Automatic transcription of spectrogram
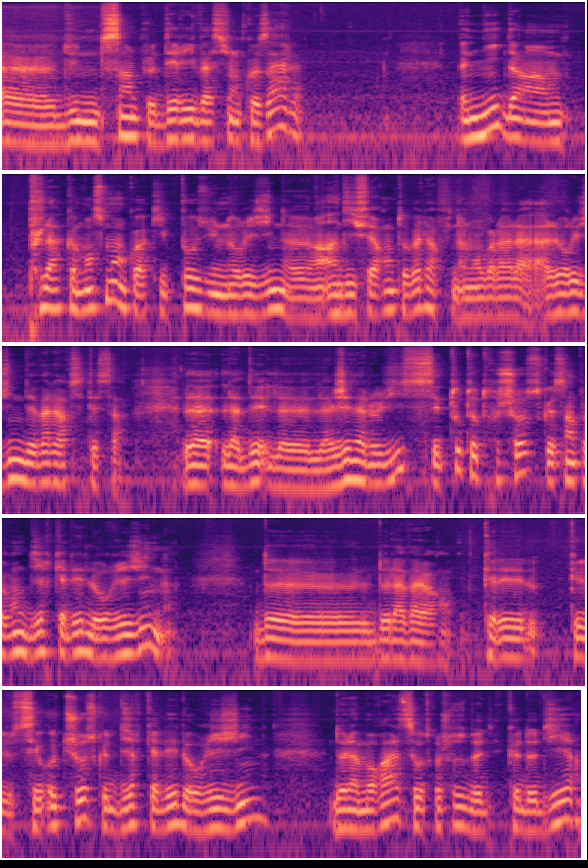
euh, d'une simple dérivation causale, ni d'un plat commencement quoi, qui pose une origine euh, indifférente aux valeurs finalement. Voilà, à l'origine des valeurs, c'était ça. La, généalogie, c'est tout autre chose que simplement dire quelle est l'origine de, de la valeur. Quelle est, que c'est autre chose que de dire quelle est l'origine de la morale, c'est autre chose de- que de dire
